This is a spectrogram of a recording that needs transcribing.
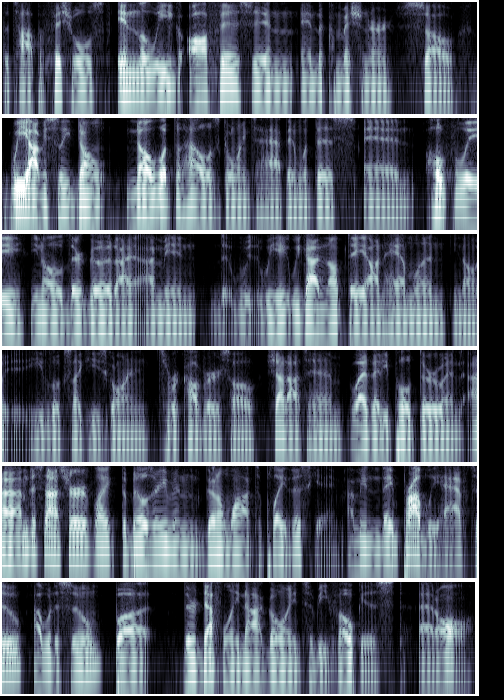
the top officials in the league office and and the commissioner. So we obviously don't know what the hell is going to happen with this. And hopefully you know they're good. I i mean we we, we got an update on hamlin. You know he looks like he's going to recover. So shout out to him. Glad that he pulled through. And I, i'm just not sure if like the bills are even gonna want to play this game. I mean they probably have to i would assume but they're definitely not going to be focused at all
